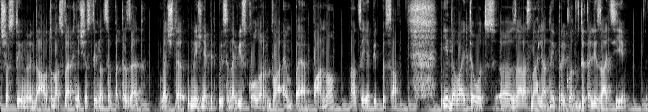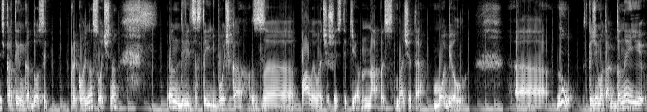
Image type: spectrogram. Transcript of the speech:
частиною. Да, от у нас верхня частина це ПТЗ. Бачите, нижня підписана Viscolor 2 MP Pano. Да, це я підписав. І давайте, от е, зараз наглядний приклад в деталізації. Ось картинка досить прикольна, сочна. Вон, дивіться, стоїть бочка з е, палива чи щось таке. Напис, бачите, мобіл. Е, ну, скажімо так, до неї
